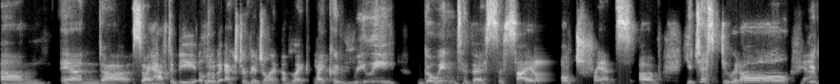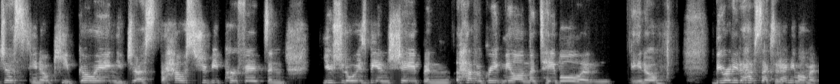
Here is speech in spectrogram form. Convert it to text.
Um, and uh, so I have to be a little bit extra vigilant of like, yeah. I could really go into the societal trance of you just do it all. Yeah. You just, you know, keep going. You just, the house should be perfect and you should always be in shape and have a great meal on the table and you know, be ready to have sex at any moment.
